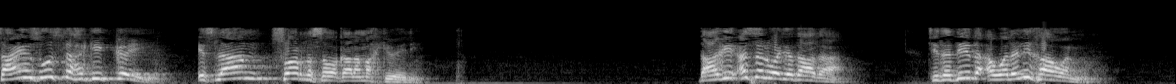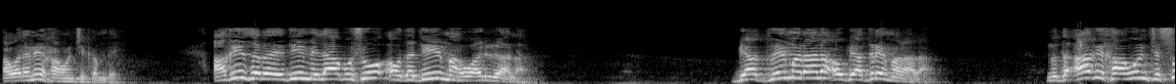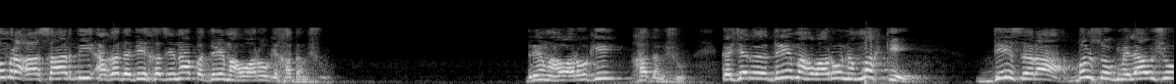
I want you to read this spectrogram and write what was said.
ساينس اوس تحقیق کوي اسلام سوار لسو کاله مخکې ویلي داغي اصل وجه دا ده چې د دې د اولنی خاون اولنې خاون چې کم دی هغه سره دې ملاب شو او د دې ماهواري رااله بیا دوی مراله او بیا درې مراله نو د هغه خاون چې څومره آثار دي هغه د دې خزینه په درې ماهوارو کې ختم شو درې محوارو کې ختم شو کچر درې محوارو نه مخ کې د سره بل څوک ملاو شو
